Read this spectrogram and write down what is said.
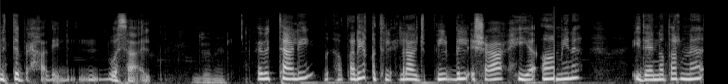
نتبع هذه الوسائل. جميل. فبالتالي طريقة العلاج بال- بالإشعاع هي آمنة إذا نظرنا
